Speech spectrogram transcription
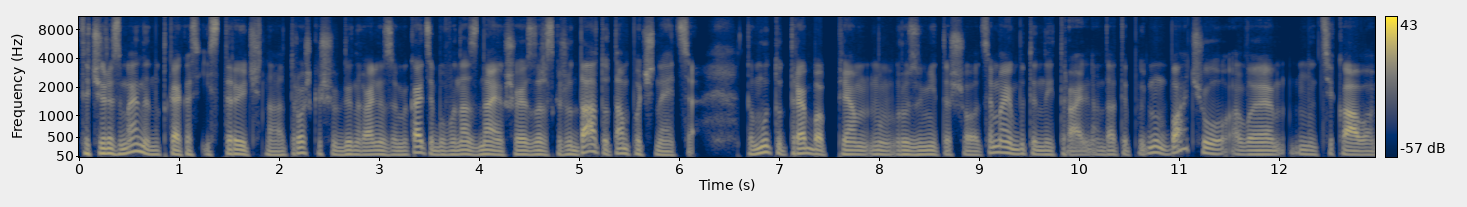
це через мене, ну така якась істерична, трошки, що людина реально замикається, бо вона знає, якщо я зараз скажу да, то там почнеться. Тому тут треба прям ну, розуміти, що це має бути нейтрально. Да? Типу, ну бачу, але ну, цікаво.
